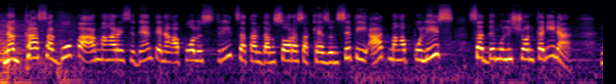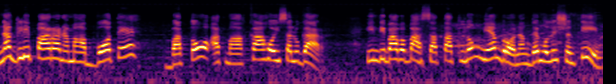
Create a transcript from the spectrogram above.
Nagkasagupa ang mga residente ng Apollo Street sa Tandang Sora sa Quezon City at mga pulis sa demolisyon kanina. Naglipara ng mga bote, bato at mga kahoy sa lugar. Hindi bababa sa tatlong miyembro ng demolition team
